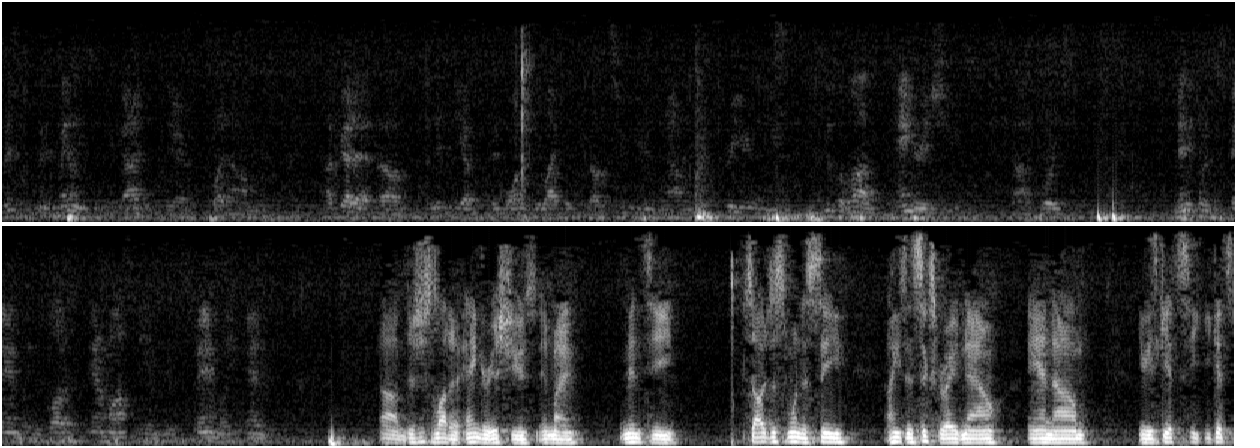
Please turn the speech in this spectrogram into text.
Basically, mainly to the guy that's there, but um, I've got a uh, Nikki I've been wanting to like it for about two years now, and three years, and he's there's a lot of anger issues uh, towards mainly towards his family. There's a lot of animosity in his family, and um, there's just a lot of anger issues in my mentee. So I just wanted to see. Uh, he's in sixth grade now, and um, he gets he, he gets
